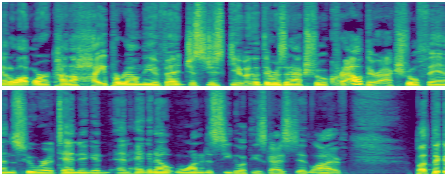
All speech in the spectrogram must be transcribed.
and a lot more kind of hype around the event, just just given that there was an actual crowd there, actual fans who were attending and, and hanging out and wanted to see what these guys did live. But the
